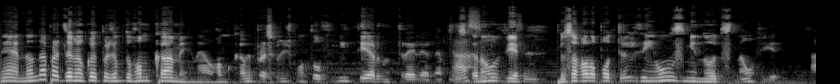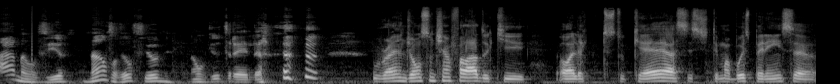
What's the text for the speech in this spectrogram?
Né? Não dá pra dizer a mesma coisa, por exemplo, do Homecoming, né? O Homecoming praticamente contou o filme inteiro no trailer, né? Por isso que eu não vi. sim. O pessoal falou, pô, o trailer tem 11 minutos. Não vi. Ah, não vi. Não, vou ver o filme. Não vi o trailer. O Ryan Johnson tinha falado que, olha, se tu quer assistir, ter uma boa experiência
